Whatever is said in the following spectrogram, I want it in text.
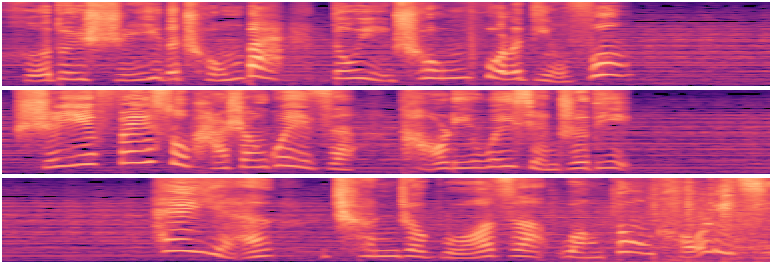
和对十一的崇拜都已冲破了顶峰。十一飞速爬上柜子，逃离危险之地。黑眼抻着脖子往洞口里挤，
